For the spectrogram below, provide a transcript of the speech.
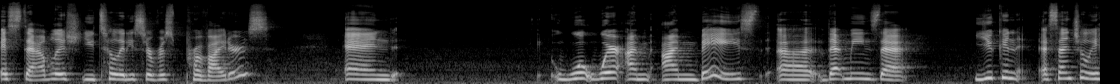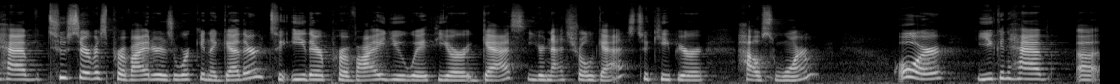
established utility service providers. And where I'm I'm based, uh, that means that you can essentially have two service providers working together to either provide you with your gas, your natural gas, to keep your house warm, or you can have uh,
